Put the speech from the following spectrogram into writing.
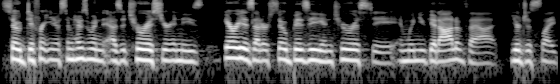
so different. You know, sometimes when as a tourist you're in these areas that are so busy and touristy, and when you get out of that, you're just like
